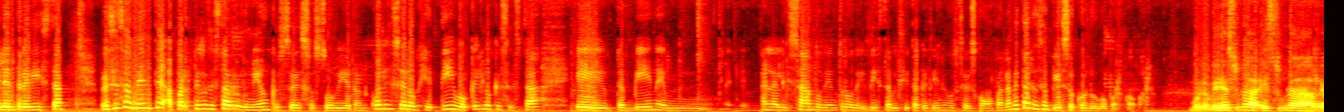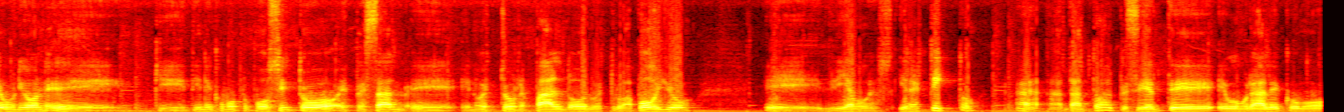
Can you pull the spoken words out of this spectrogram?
la entrevista, precisamente a partir de esta reunión que ustedes sostuvieron, ¿cuál es el objetivo? ¿Qué es lo que se está eh, también em, analizando dentro de, esta visita que tienen ustedes como parlamentarios? Empiezo con Hugo, por favor. Bueno, mira, es una, es una reunión eh, que tiene como propósito expresar eh, nuestro respaldo, nuestro apoyo, diríamos, irrestricto a, tanto al presidente Evo Morales como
